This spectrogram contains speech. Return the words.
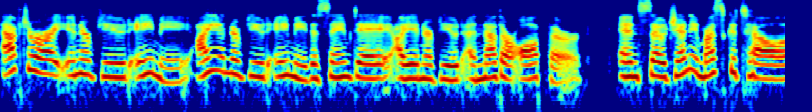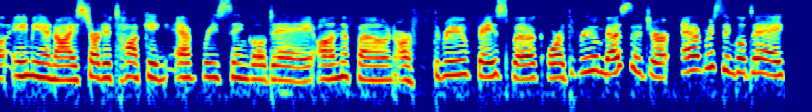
after I interviewed Amy, I interviewed Amy the same day I interviewed another author. And so Jenny Muscatel, Amy and I started talking every single day on the phone or through Facebook or through Messenger every single day.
